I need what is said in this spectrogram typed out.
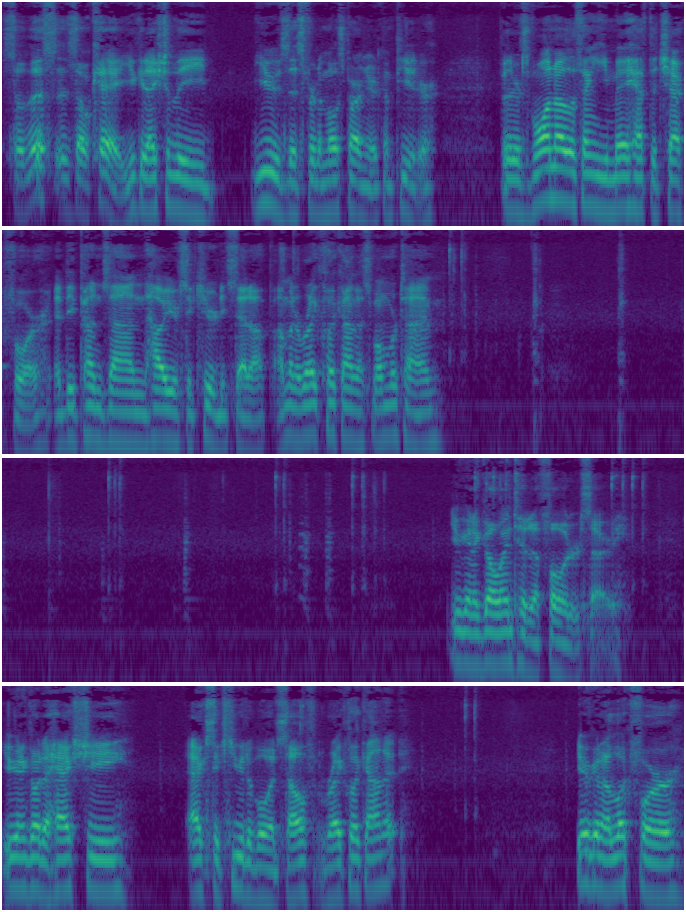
So this is okay. You can actually use this for the most part on your computer. But there's one other thing you may have to check for. It depends on how your security set up. I'm going to right click on this one more time. You're going to go into the folder, sorry. You're going to go to Hakchi executable itself, right click on it. You're going to look for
